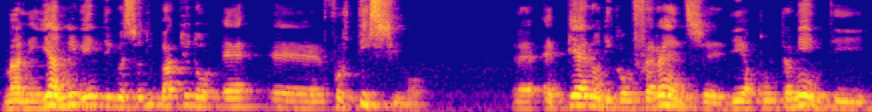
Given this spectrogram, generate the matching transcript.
ma negli anni venti questo dibattito è, è fortissimo, è, è pieno di conferenze, di appuntamenti,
